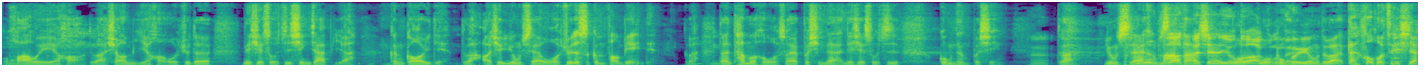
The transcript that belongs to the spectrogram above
华为也好，对吧？小米也好，我觉得那些手机性价比啊更高一点，对吧？而且用起来我觉得是更方便一点。对吧？但他们和我说，哎，不行的，那些手机功能不行，嗯，对吧？用起来很麻烦。他现在用多少我不会用，对吧？但是我在想，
